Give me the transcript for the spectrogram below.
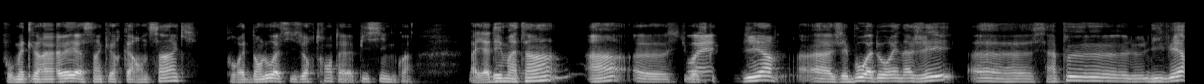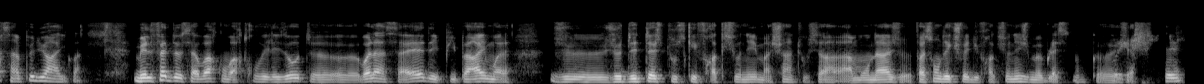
faut mettre le réveil à 5h45 pour être dans l'eau à 6h30 à la piscine, quoi. Bah, il y a des matins, hein, euh, si tu vois ce que ouais, je veux dire, euh, j'ai beau adorer nager, euh, c'est un peu l'hiver, c'est un peu du rail, quoi. Mais le fait de savoir qu'on va retrouver les autres, euh, voilà, ça aide. Et puis pareil, moi, je, je déteste tout ce qui est fractionné, machin, tout ça. À mon âge, de toute façon, dès que je fais du fractionné, je me blesse. Donc euh, oui, j'ai arrêté.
